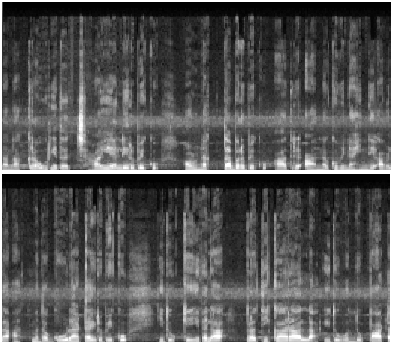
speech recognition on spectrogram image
ನನ್ನ ಕ್ರೌರ್ಯದ ಛಾಯೆ ಅಲ್ಲಿರಬೇಕು ಅವಳು ನಗ್ತಾ ಬರಬೇಕು. ಆದರೆ ಆ ನಗುವಿನ ಹಿಂದೆ ಅವಳ ಆತ್ಮದ ಗೋಳಾಟ ಇರಬೇಕು. ಇದು ಕೇವಲ ಪ್ರತೀಕಾರ ಅಲ್ಲ, ಇದು ಒಂದು ಪಾಠ.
